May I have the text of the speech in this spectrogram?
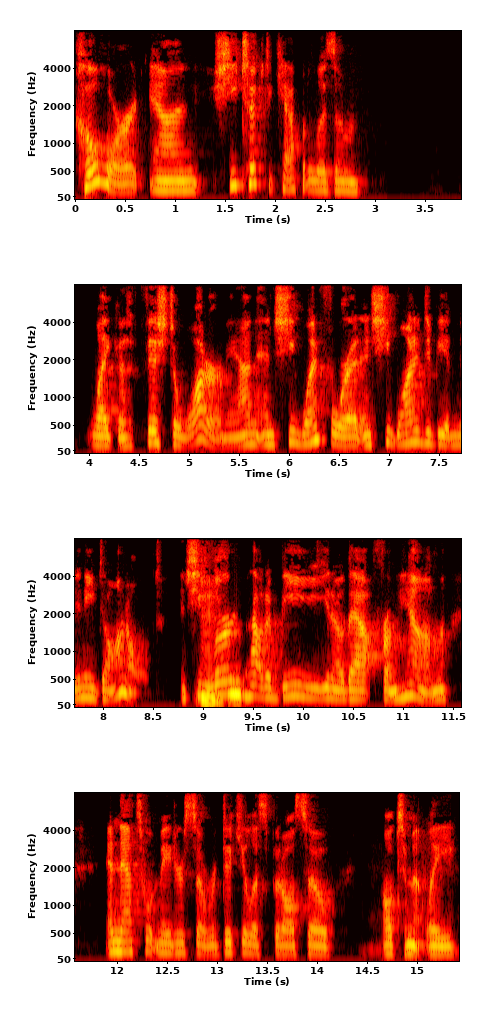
cohort, and she took to capitalism like a fish to water, man. And she went for it and she wanted to be a mini Donald. And she Mhm. learned how to be, you know, that from him. And that's what made her so ridiculous, but also ultimately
